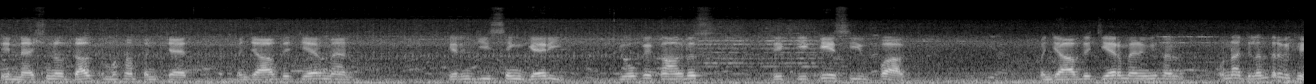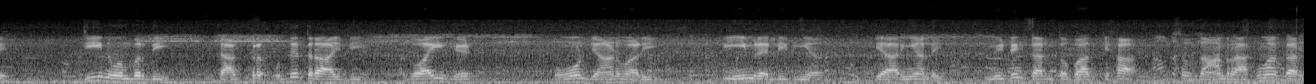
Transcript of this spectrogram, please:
ਤੇ ਨੈਸ਼ਨਲ ਦਲਿਤ ਮਹਾਪੰਚਾਇਤ ਪੰਜਾਬ ਦੇ ਚੇਅਰਮੈਨ ਕਿਰਨਜੀਤ ਸਿੰਘ ਗਹਿਰੀ, ਜੋ ਕਿ ਕਾਂਗਰਸ ਦੇ ਕੇਕੇਸੀ ਵਿਭਾਗ ਪੰਜਾਬ ਦੇ ਚੇਅਰਮੈਨ ਵੀ ਹਨ। ਉਹਨਾਂ ਜਲੰਧਰ ਵਿਖੇ 30 ਨਵੰਬਰ ਦੀ ਡਾਕਟਰ ਉਦਿਤ ਰਾਜ ਦੀ ਅਗਵਾਈ ਹੇਠ ਹੋਣ ਜਾਣ ਵਾਲੀ ਭੀਮ ਰੈਲੀ ਦੀਆਂ ਤਿਆਰੀਆਂ ਲਈ ਮੀਟਿੰਗ ਕਰਨ ਤੋਂ ਬਾਅਦ ਕਿਹਾ, ਸੰਵਿਧਾਨ ਰਾਖਵਾਂ ਕਰ।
